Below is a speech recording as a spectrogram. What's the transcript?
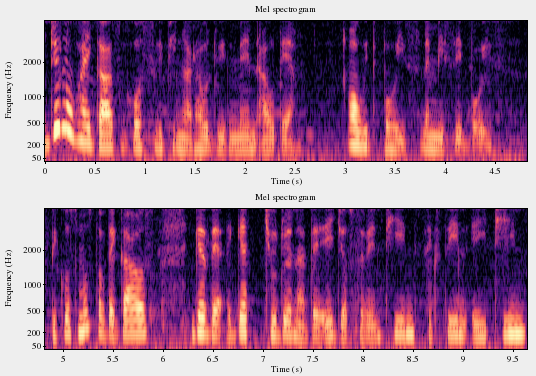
do you know why girls go sleeping around with men out there? Or with boys, let me say boys. Because most of the girls get, their, get children at the age of 17, 16, 18,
